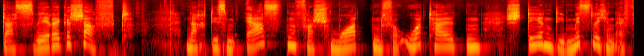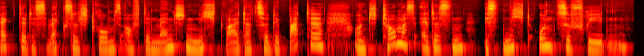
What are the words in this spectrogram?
das wäre geschafft. Nach diesem ersten verschmorten Verurteilten stehen die misslichen Effekte des Wechselstroms auf den Menschen nicht weiter zur Debatte und Thomas Edison ist nicht unzufrieden.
